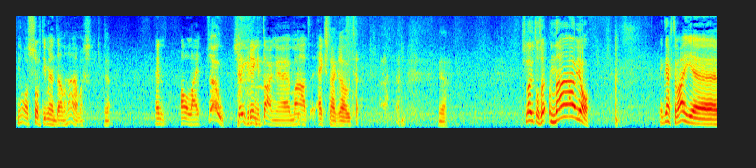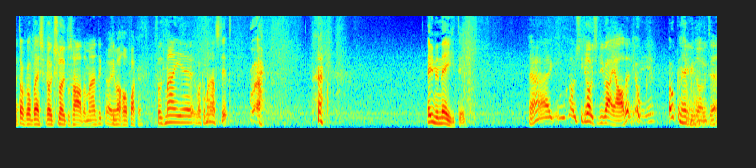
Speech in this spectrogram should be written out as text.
Heel assortiment aan hamers. Ja. En allerlei... Zo, zeven tang, eh, maat extra groot. Ja. Sleutels, hè? nou joh. Ik dacht dat wij eh, toch wel best grote sleutels hadden, maar ik, Ja, je mag wel pakken. volgens mij, eh welke maat is dit? 91. Ja, hoe groot is die grootste die wij hadden? Ook, ook een hele grote, hè?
